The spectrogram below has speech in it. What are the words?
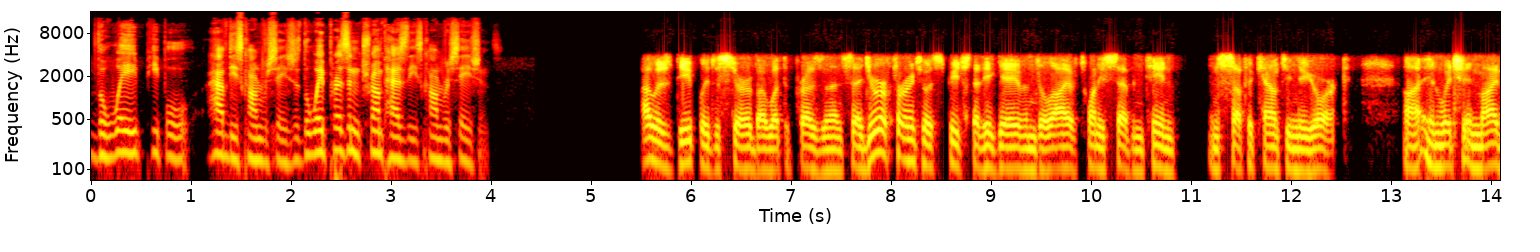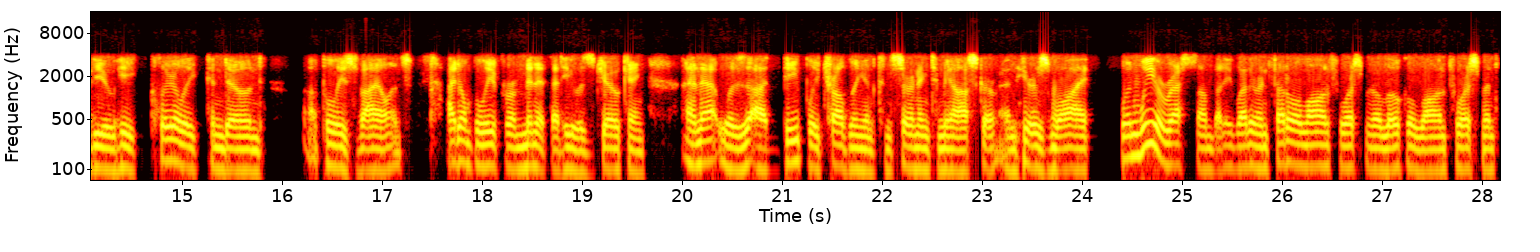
the way people have these conversations, the way President Trump has these conversations? I was deeply disturbed by what the president said. You're referring to a speech that he gave in July of 2017 in Suffolk County, New York uh, in which, in my view, he clearly condoned uh, police violence. I don't believe for a minute that he was joking. And that was uh, deeply troubling and concerning to me, Oscar. And here's why. When we arrest somebody, whether in federal law enforcement or local law enforcement,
